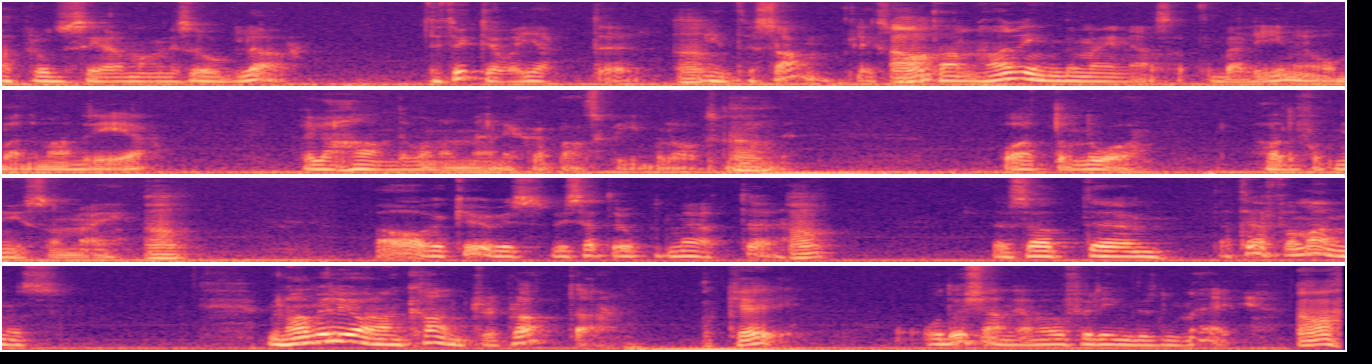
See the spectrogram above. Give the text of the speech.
att producera Magnus Uggla. Det tyckte jag var jätteintressant. Liksom. Ja. Han, han ringde mig när jag satt i Berlin och jobbade med Andrea. Eller han, det var någon människa på hans skivbolag som Ja. ringde. Och att de då hade fått nys om mig. Ja. Ja, vad kul. Vi, vi sätter upp ett möte. Ja. Så att eh, jag träffade Magnus. Men han ville göra en countryplatta. Okej. Och då kände jag, men varför ringde du mig? Ja.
